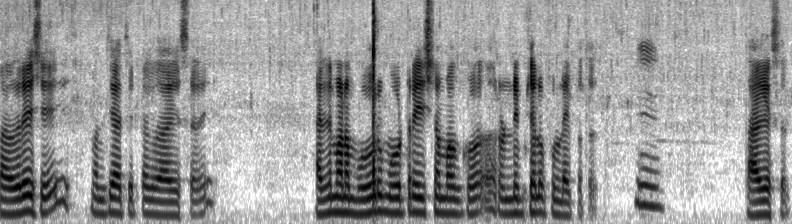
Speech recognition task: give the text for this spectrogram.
వదిలేసి మంచిగా చెట్లకు తాగేస్తుంది. అది మనం ఊరు మోటర్ వేసినాం అనుకో రెండు నిమిషాలు ఫుల్ అయిపోతుంది. తాగేస్తుంది.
